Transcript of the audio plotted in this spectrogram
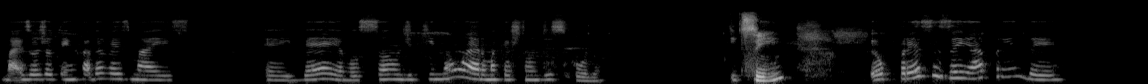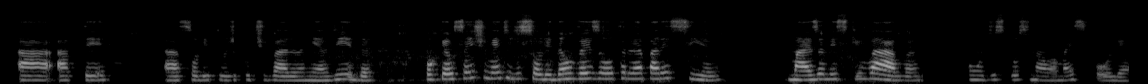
mas hoje eu tenho cada vez mais é, ideia, noção de que não era uma questão de escolha. E sim. eu precisei aprender a, a ter a solitude cultivada na minha vida, porque o sentimento de solidão, vez ou outra, ele aparecia mas eu me esquivava com o discurso, não, é uma escolha.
